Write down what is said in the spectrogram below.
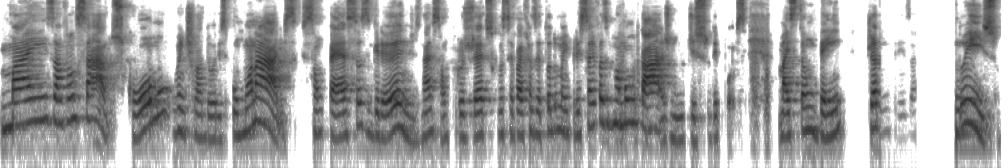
mais avançados, como ventiladores pulmonares, que são peças grandes, né? São projetos que você vai fazer toda uma impressão e fazer uma montagem disso depois. Mas também já tem empresa fazendo isso.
